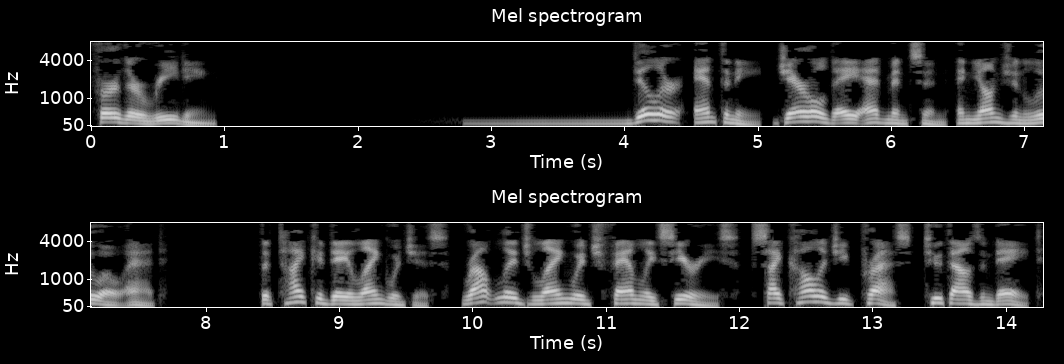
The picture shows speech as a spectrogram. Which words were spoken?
Further reading Diller, Anthony, Jerold A. Edmondson, and Yongjin Luo ed. The Tai Kadai Languages. Routledge Language Family Series. Psychology Press, 2008.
